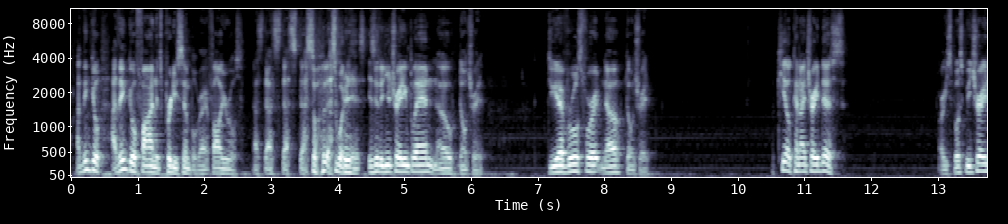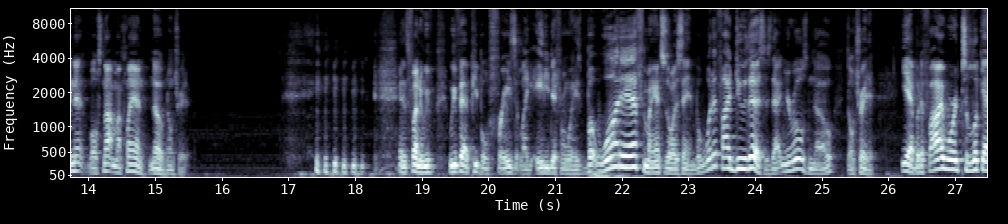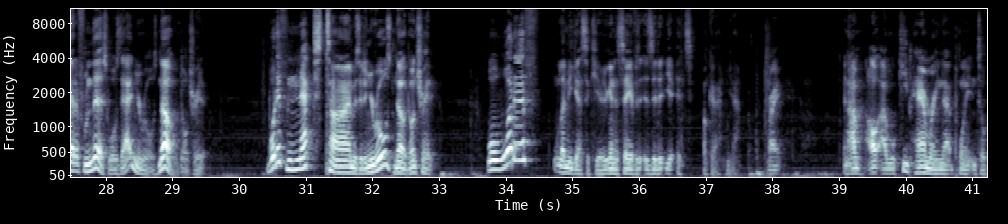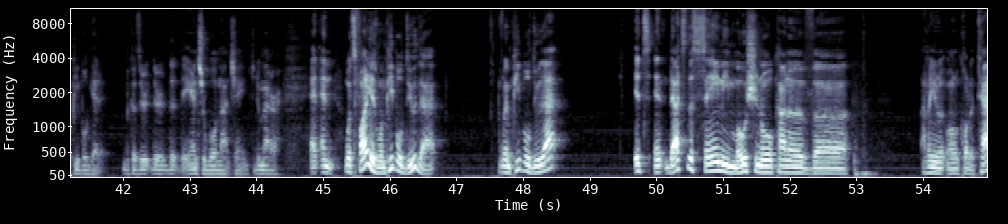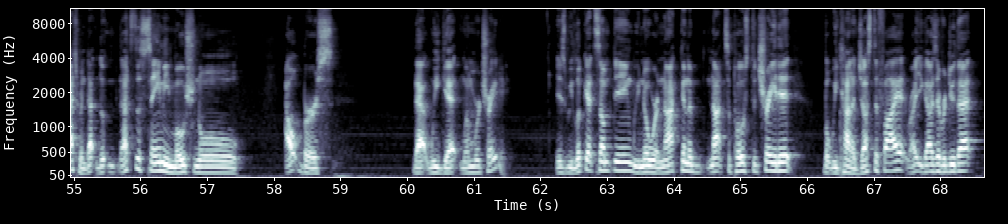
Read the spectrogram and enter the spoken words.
I think you'll I think you'll find it's pretty simple, right? Follow your rules. That's that's that's that's that's what it is. Is it in your trading plan? No, don't trade it. Do you have rules for it? No, don't trade it. Akil, can I trade this? Are you supposed to be trading it? Well, it's not my plan. No, don't trade it. and it's funny we've we've had people phrase it like 80 different ways. But what if my answer is always the same. but what if I do this? Is that in your rules? No, don't trade it. Yeah, but if I were to look at it from this, well, is that in your rules? No, don't trade it. What if next time is it in your rules? No, don't trade it. Well, what if? Let me guess, Akil. You're gonna say, if is it? It's okay. Yeah, right. And I'm I'll, I will keep hammering that point until people get it because they're, they're, the, the answer will not change no matter. And and what's funny is when people do that, when people do that, it's that's the same emotional kind of uh, I don't even want to call it attachment. That that's the same emotional outburst that we get when we're trading. Is we look at something, we know we're not gonna not supposed to trade it, but we kind of justify it, right? You guys ever do that?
